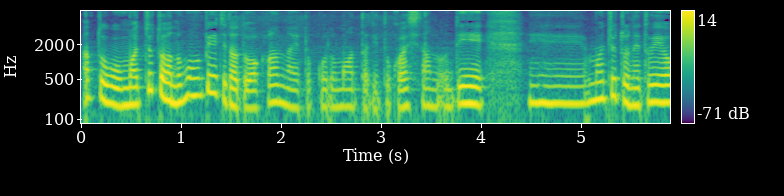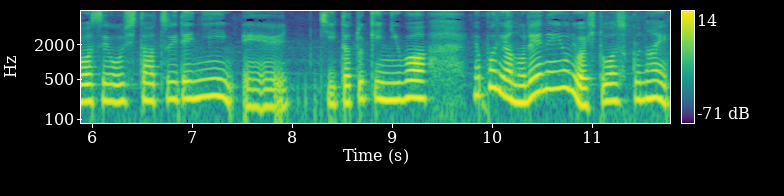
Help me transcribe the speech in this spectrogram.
あと、まあ、ちょっとあのホームページだと分かんないところもあったりとかしたので、えー、まあ、ちょっとね問い合わせをしたついでに、えー、聞いた時にはやっぱりあの例年よりは人は少ないっ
